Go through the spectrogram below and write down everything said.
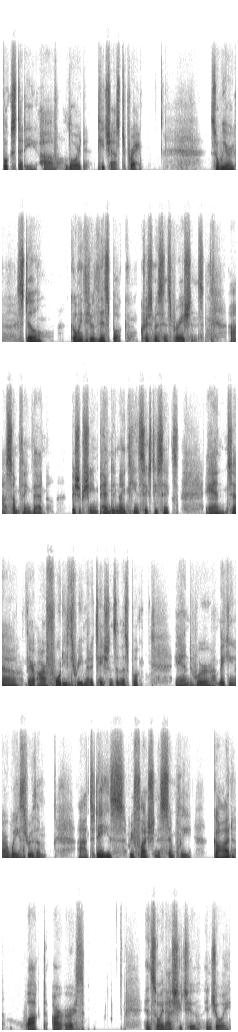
book study of Lord Teach Us to Pray. So we are still going through this book, Christmas Inspirations, uh, something that Bishop Sheen penned in 1966. And uh, there are 43 meditations in this book, and we're making our way through them. Uh, today's reflection is simply God walked our earth. And so I'd ask you to enjoy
